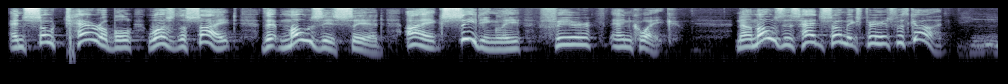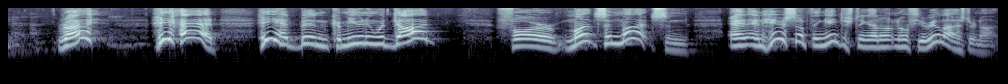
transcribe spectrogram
And so terrible was the sight that Moses said, I exceedingly fear and quake. Now, Moses had some experience with God, right? He had. He had been communing with God for months and months. And, and, and here's something interesting I don't know if you realized or not.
